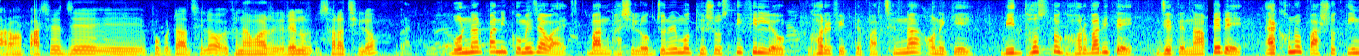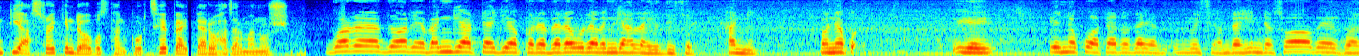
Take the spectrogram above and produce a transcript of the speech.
আর আমার পাশে যে পুকুরটা ছিল ওখানে আমার রেনু সারা ছিল। বন্যার পানি কমে যাওয়ায় বানভাসী লোকজনের মধ্যে স্বস্তি ফিরলেও ঘরে ফিরতে পারছেন না অনেকে। বিধ্বস্ত ঘরবাড়িতে যেতে না পেরে এখনও পাঁচশো তিনটি আশ্রয় কেন্দ্রে অবস্থান করছে প্রায় তেরো হাজার মানুষ। গড়ে দরে ভাঙ্গিয়া টাইডিয়া করে বেড়া উড়া ভাঙ্গিয়া হালাই দিছে হানি। অনেক এই এনে কোয়াটারে যাই লইছে আমরা হিন্দা সবে ঘর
